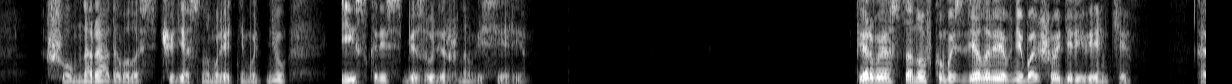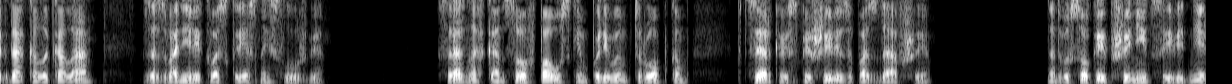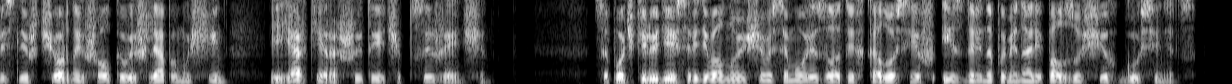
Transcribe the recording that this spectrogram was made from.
шумно радовалась чудесному летнему дню, искрясь безудержным весельем. Первую остановку мы сделали в небольшой деревеньке, когда колокола зазвонили к воскресной службе. С разных концов по узким полевым тропкам к церкви спешили запоздавшие. Над высокой пшеницей виднелись лишь черные шелковые шляпы мужчин и яркие расшитые чепцы женщин. Цепочки людей среди волнующегося моря золотых колосьев издали напоминали ползущих гусениц.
